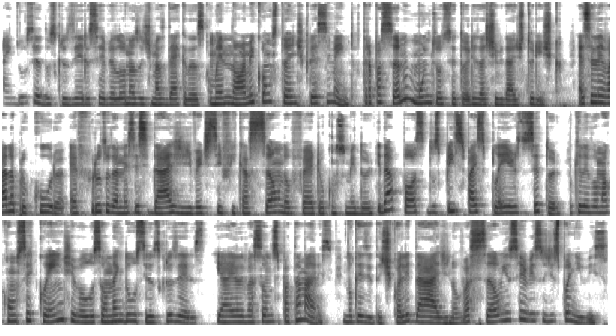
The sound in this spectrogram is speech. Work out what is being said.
A indústria dos cruzeiros revelou nas últimas décadas um enorme e constante crescimento, ultrapassando muitos outros setores da atividade turística. Essa elevada procura é fruto da necessidade de diversificação da oferta ao consumidor e da aposta dos principais players do setor, o que levou a uma consequente evolução da indústria dos cruzeiros e a elevação dos patamares, no quesito de qualidade, inovação e os serviços disponíveis.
